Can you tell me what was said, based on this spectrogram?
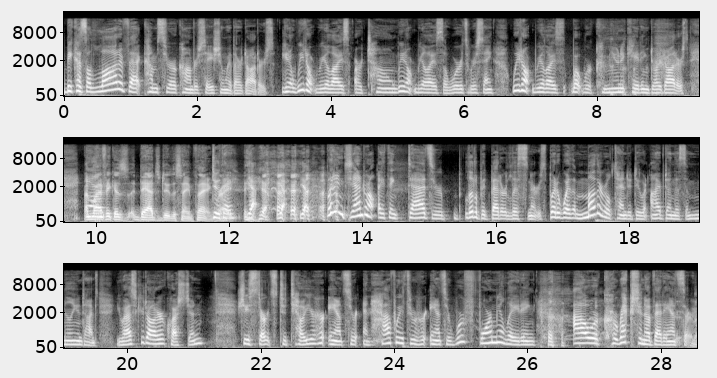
Because a lot of that comes through our conversation with our daughters. You know, we don't realize our tone, we don't realize the words we're saying, we don't realize what we're communicating to our daughters. I'm And- laughing because dads do the same thing. do right? they? Yeah, yeah, yeah, But in general, I think dads are a little bit better listeners. But what a mother will tend to do, and I've done this a million times, you ask your daughter a question, she starts to tell you her answer, and halfway through her answer, we're formulating our correction of that answer.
